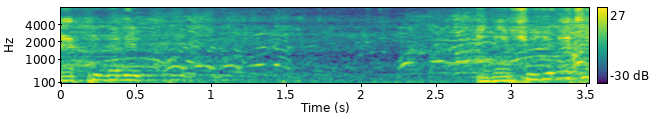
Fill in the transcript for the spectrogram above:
একেবারে আবার সুযোগ আছে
